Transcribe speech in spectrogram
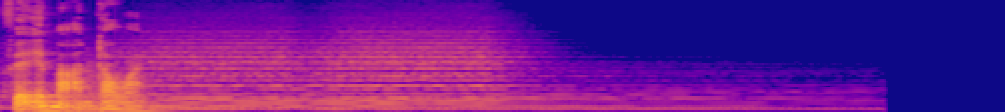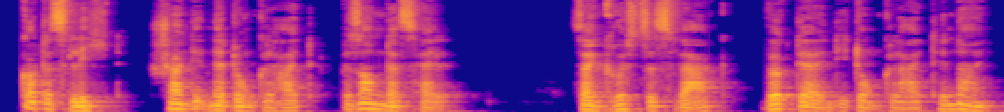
für immer andauern. Gottes Licht scheint in der Dunkelheit besonders hell. Sein größtes Werk wirkt er in die Dunkelheit hinein.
